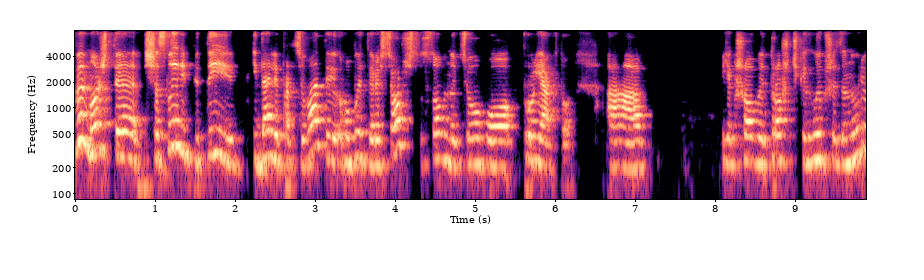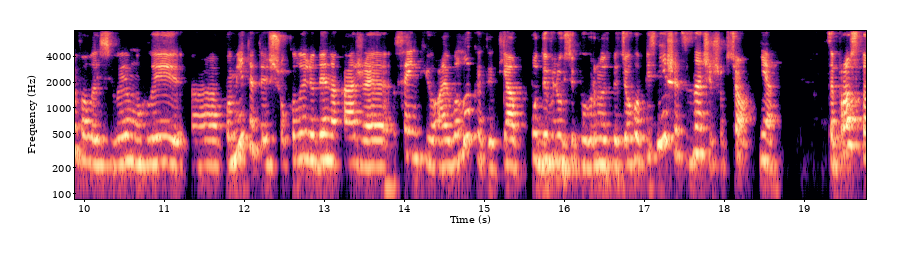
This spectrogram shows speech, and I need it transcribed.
ви можете щасливі піти і далі працювати, робити ресерч стосовно цього проєкту. А якщо ви трошечки глибше занурювались, ви могли а, помітити, що коли людина каже «Thank you, I will look at it», я подивлюсь і повернусь до цього пізніше, це значить, що все, ні, це просто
